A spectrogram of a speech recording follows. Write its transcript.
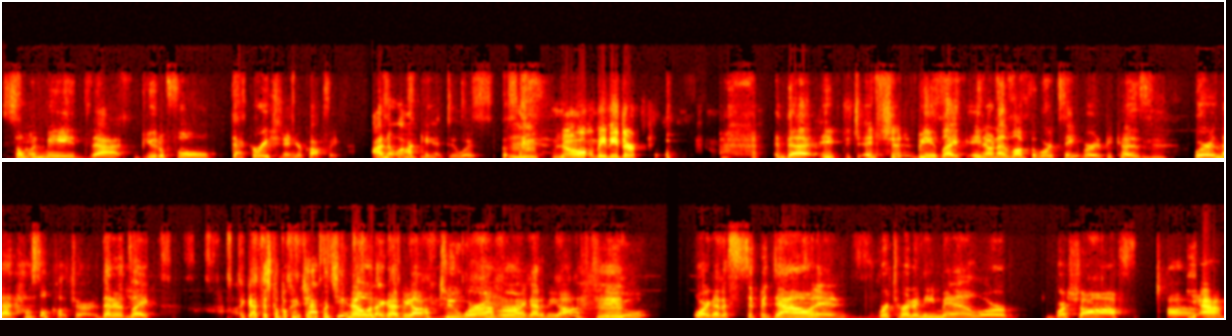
someone made that beautiful decoration in your coffee. I know I Mhm. can't do it. Mhm. No, me neither. that it, it should be like you know and i love the word savored because Mhm. we're in that hustle culture that it's Yeah. like i got this cup of cappuccino and i gotta be off to Mhm, wherever mhm, i gotta be off mhm. to or i gotta sip it down and return an email or brush off um, yeah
